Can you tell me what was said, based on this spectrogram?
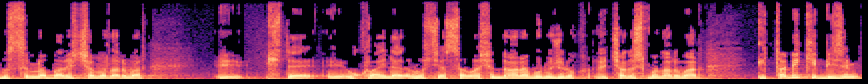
Mısır'la barış çabaları var. E, işte e, Ukrayna-Rusya savaşında arabuluculuk e, çalışmaları var. E, tabii ki bizim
